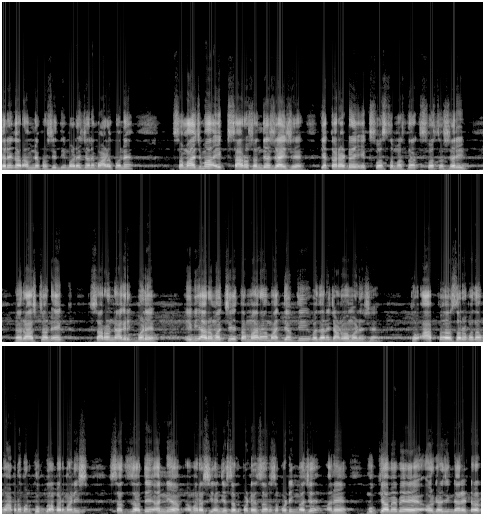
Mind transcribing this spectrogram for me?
ખરેખર અમને પ્રસિદ્ધિ મળે છે અને બાળકોને સમાજમાં એક સારો સંદેશ જાય છે કે કરાટે એક સ્વસ્થ મસ્તક, સ્વસ્થ શરીર રાષ્ટ્રને એક સારો નાગરિક મળે એવી આ રમત છે તમારા માધ્યમથી બધાને જાણવા મળે છે. તો આપ સર્વપ્રથમ હું આપણો પણ ખૂબ ખૂબ આભાર માનીશ. સાથે સાથે અન્ય અમારા સિયાન જસલ પટેલ સર સપોર્ટિંગમાં છે અને મુખ્ય અમે બે organising director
